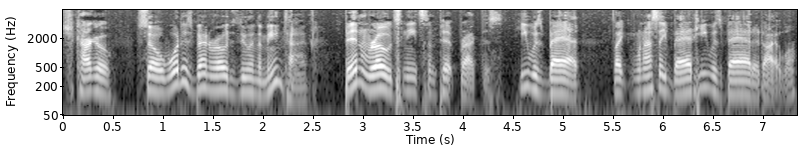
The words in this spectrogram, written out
Chicago. So what does Ben Rhodes do in the meantime? Ben Rhodes needs some pit practice. He was bad. Like when I say bad, he was bad at Iowa.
